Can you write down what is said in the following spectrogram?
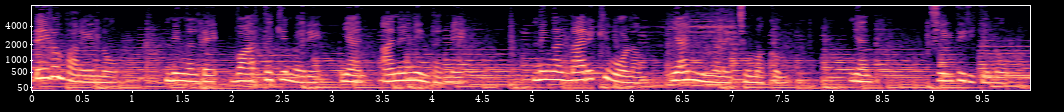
ദൈവം പറയുന്നു നിങ്ങളുടെ വാർദ്ധക്യം വരെ ഞാൻ അനന്യൻ തന്നെ. നിങ്ങൾ നരയ്ക്കുവോളം ഞാൻ നിങ്ങളെ ചുമക്കും. ഞാൻ ചെയ്തിരിക്കുന്നു.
